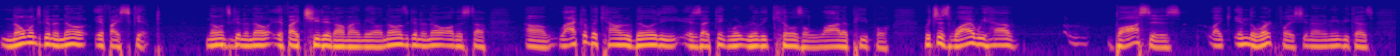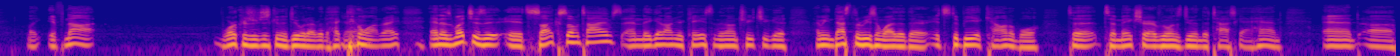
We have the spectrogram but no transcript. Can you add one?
no one's going to know if I skipped. No one's Mhm. going to know if I cheated on my meal. No one's going to know all this stuff. Um, lack of accountability is, I think, what really kills a lot of people, which is why we have bosses like in the workplace. You know what I mean? Because, like, if not, workers are just going to do whatever the heck Yeah. they want, right? And as much as it, it sucks sometimes, and they get on your case and they don't treat you good, I mean, that's the reason why they're there. It's to be accountable to to make sure everyone's doing the task at hand. And uh,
